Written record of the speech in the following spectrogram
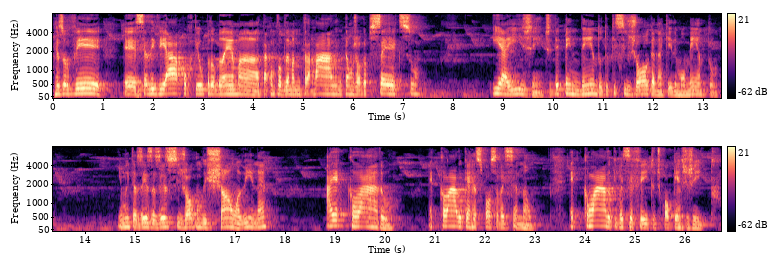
resolver é, se aliviar porque o problema tá com problema no trabalho, então joga pro sexo. E aí, gente, dependendo do que se joga naquele momento, e muitas vezes, às vezes se joga um lixão ali, né? Aí é claro, é claro que a resposta vai ser não. É claro que vai ser feito de qualquer jeito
